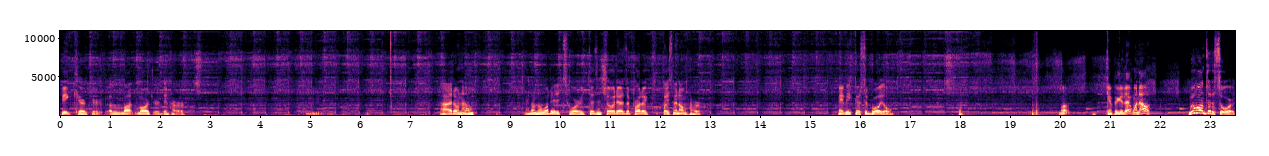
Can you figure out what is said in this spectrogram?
big character a lot larger than her. Hmm. I don't know I don't know what it's for. It doesn't show it as a product placement on her. Maybe it goes to Boyle. Well, can't figure that one out. Move on to the sword.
